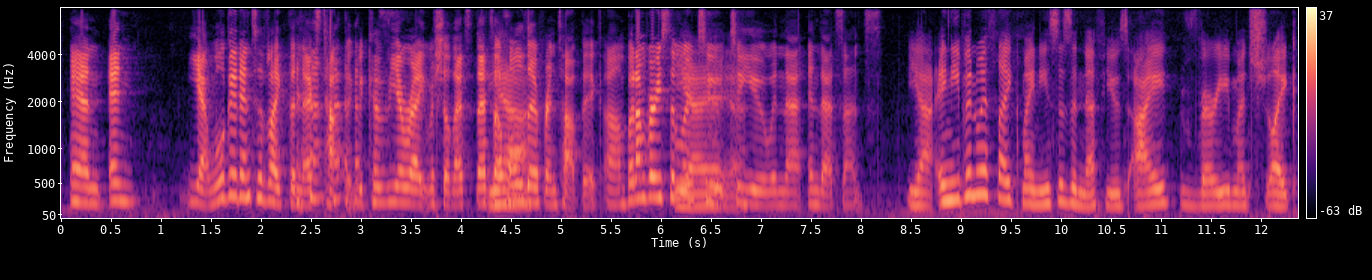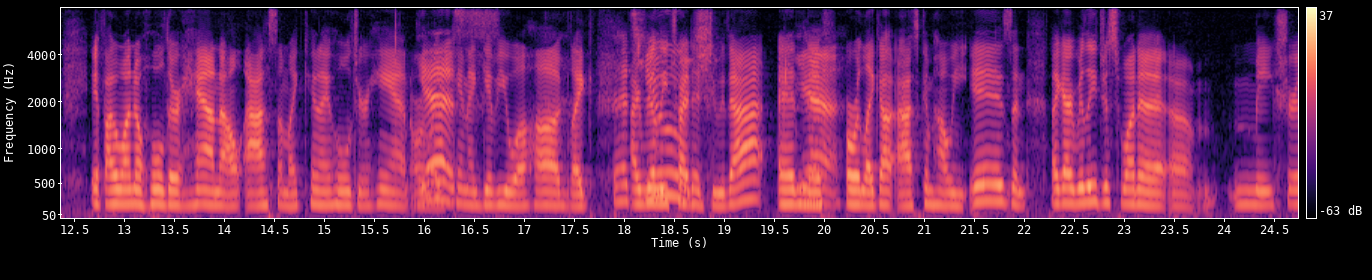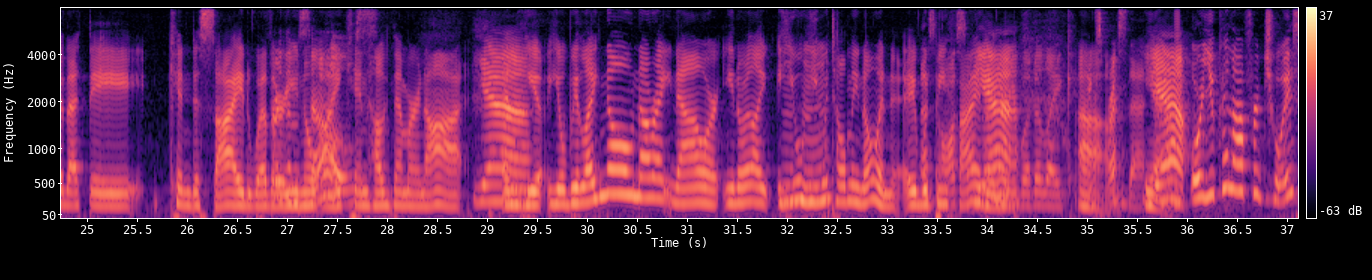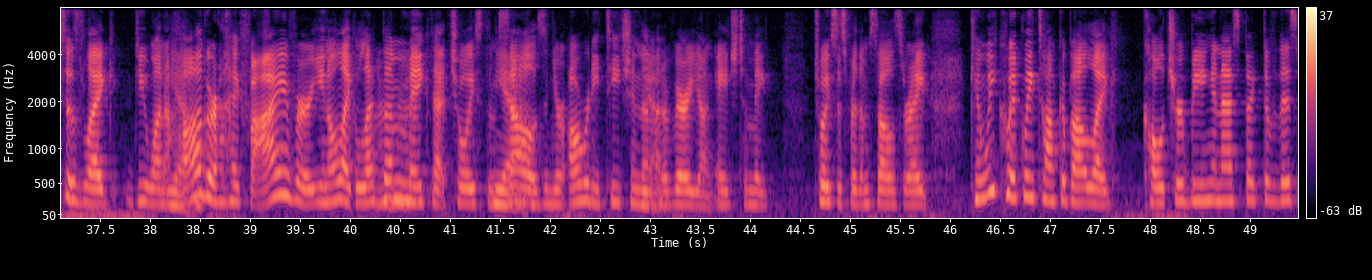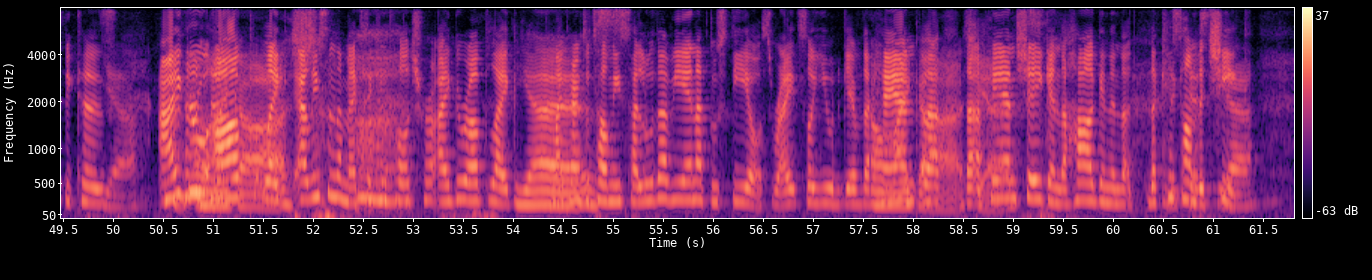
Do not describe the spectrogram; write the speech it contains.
and and yeah, we'll get into like the next topic because you're right, Michelle. That's that's a whole different topic. Um, but I'm very similar Yeah, to yeah, to you in that in that sense. Yeah, and even with like my nieces and nephews, I very much like if I want to hold their hand, I'll ask them like, "Can I hold your hand?" or like, "Can I give you a hug?" Like That's I really try to do that, and Yeah. if or like I'll ask him how he is, and like I really just want to um, make sure that they can decide whether you know I can hug them or not. Yeah. and he he'll be like, "No, not right now," or you know, like he he Mm-hmm. would tell me no, and it would be awesome. fine. Yeah. and- You're able to like Um, express that. yeah. Yeah. Or you can offer choices like, do you want a Yeah. hug or a high five? Or, you know, like let them make that choice themselves. And you're already teaching them Yeah. at a very young age to make choices for themselves, right? Can we quickly talk about like culture being an aspect of this? Because Yeah. I oh grew Oh up, like, at least in the Mexican culture, I grew up like, my parents would tell me, Yes. saluda bien a tus tíos, right? So you would give the Oh hand, gosh, the, the yes. handshake and the hug and then the, the kiss on the cheek. yeah.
